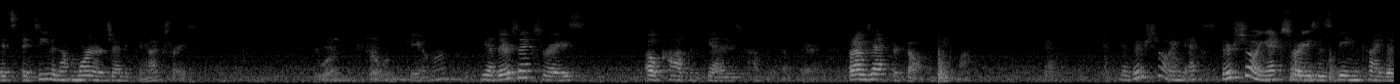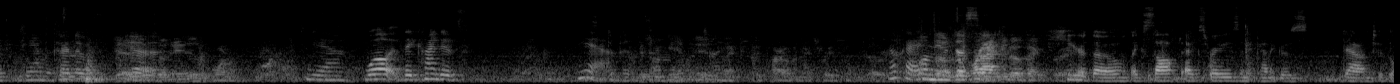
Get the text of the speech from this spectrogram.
It's it's even more energetic than X-rays. You want, you talking about Gamma? Yeah, there's X-rays. Oh, cosmic. Yeah, it is cosmic up there. But I was after ga- gamma. Yeah, they're showing X. They're showing X-rays as being kind of gamma. Kind of, Yeah, yeah. it's a, it is a Yeah. Well, they kind of. Yeah. Depends because on gamma is the an type. Part of an X-ray. Okay. Well, I mean, it The does say bracket here though, like soft x-rays and it kind of goes down to the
